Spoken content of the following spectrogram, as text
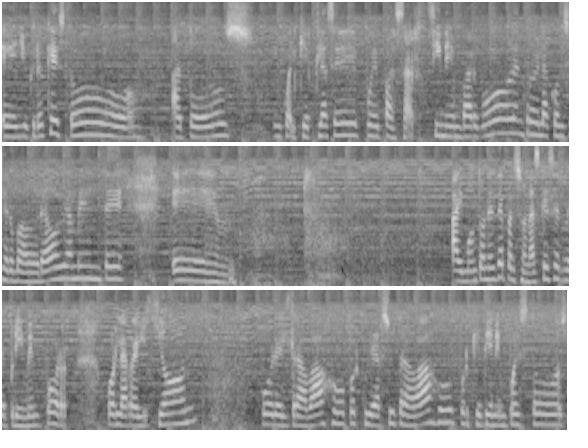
Eh, yo creo que esto a todos en cualquier clase puede pasar. Sin embargo, dentro de la conservadora, obviamente, eh, hay montones de personas que se reprimen por, por la religión, por el trabajo, por cuidar su trabajo, porque tienen puestos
